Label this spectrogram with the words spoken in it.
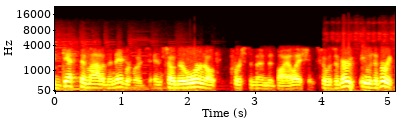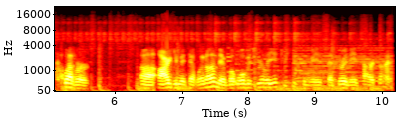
to get them out of the neighborhoods. And so there were no First Amendment violations. So it was a very it was a very clever uh, argument that went on there. But what was really interesting to me is that during the entire time,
